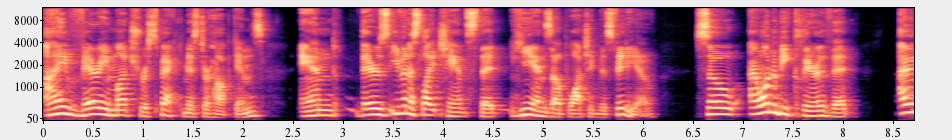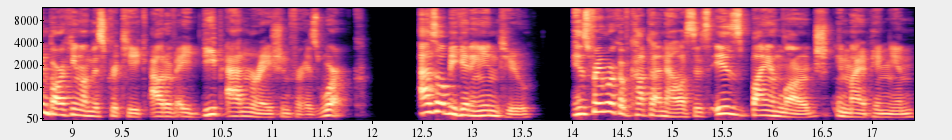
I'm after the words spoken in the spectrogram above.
I very much respect Mr. Hopkins, and there's even a slight chance that he ends up watching this video. So I want to be clear that I'm embarking on this critique out of a deep admiration for his work. As I'll be getting into, his framework of kata analysis is, by and large, in my opinion,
